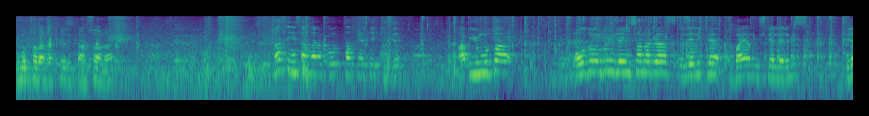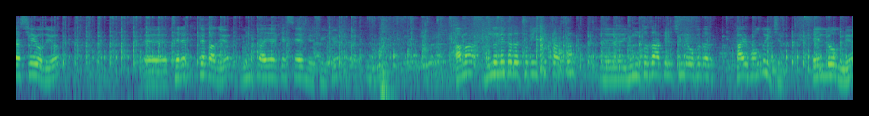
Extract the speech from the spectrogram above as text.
Yumurtaları kırdıktan sonra Nasıl insanların bu tatlıya tepkisi? Abi yumurta olduğunu duyunca insanlar biraz özellikle bayan müşterilerimiz biraz şey oluyor. E, tereddütte kalıyor. Yumurtayı herkes sevmiyor çünkü. Ama bunu ne kadar çok iyi tutarsan e, yumurta zaten içinde o kadar kaybolduğu için belli olmuyor.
